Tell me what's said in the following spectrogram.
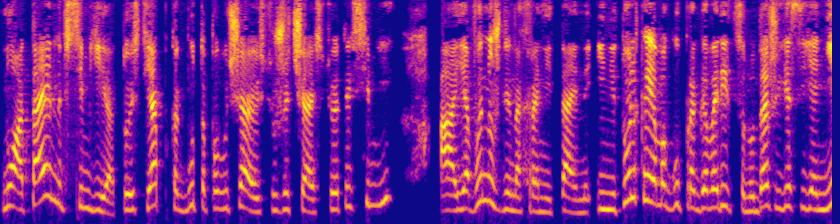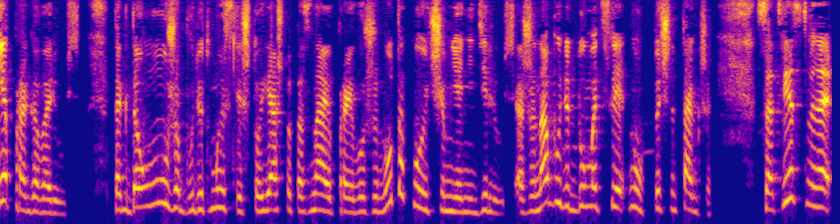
Ну, а тайны в семье, то есть я как будто получаюсь уже частью этой семьи, а я вынуждена хранить тайны. И не только я могу проговориться, но даже если я не проговорюсь, тогда у мужа будет мысли, что я что-то знаю про его жену такую, чем я не делюсь, а жена будет думать, ну, точно так же. Соответственно,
